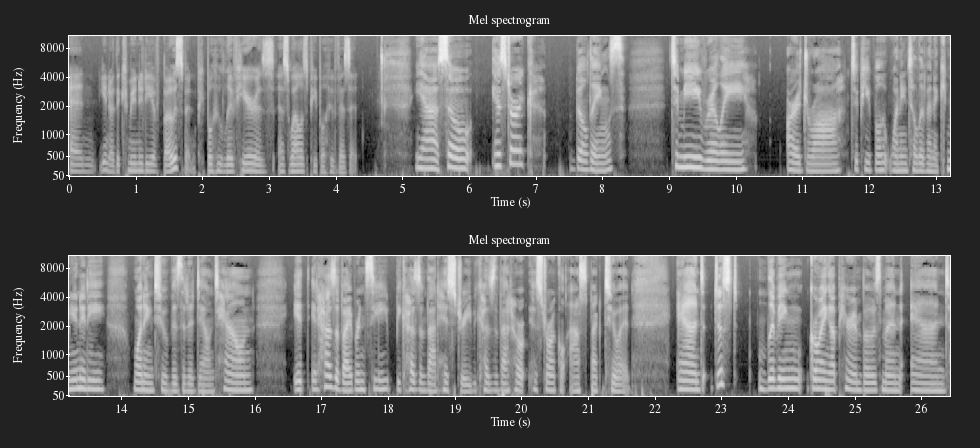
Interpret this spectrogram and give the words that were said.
And, you know, the community of Bozeman, people who live here as, as well as people who visit. Yeah, so historic buildings to me really are a draw to people wanting to live in a community, wanting to visit a downtown. It, it has a vibrancy because of that history, because of that historical aspect to it. And just living, growing up here in Bozeman and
